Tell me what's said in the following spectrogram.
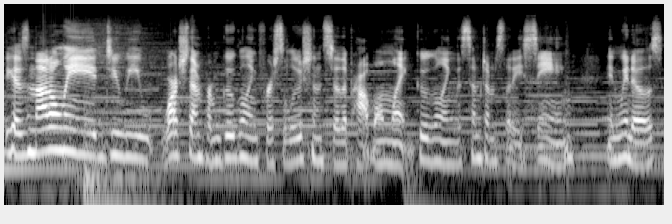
Because not only do we watch them from Googling for solutions to the problem, like Googling the symptoms that he's seeing in Windows,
